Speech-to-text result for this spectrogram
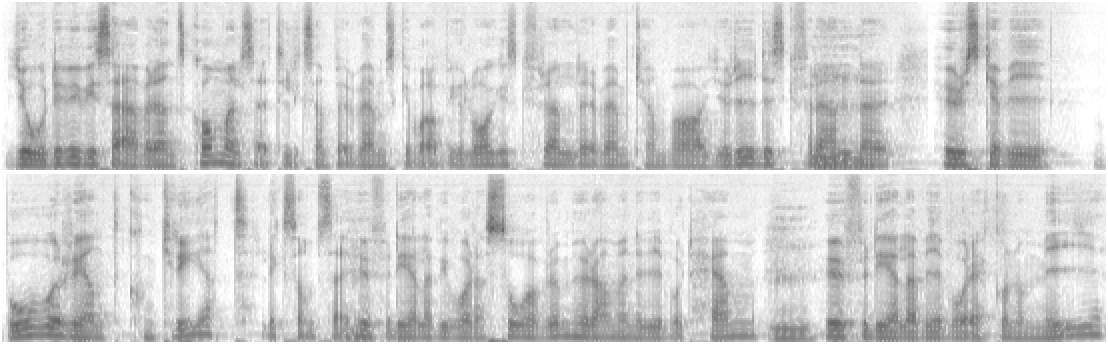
gjorde vi vissa överenskommelser, till exempel vem ska vara biologisk förälder, vem kan vara juridisk förälder, mm. hur ska vi bo rent konkret, liksom, så här, hur fördelar vi våra sovrum, hur använder vi vårt hem, mm. hur fördelar vi vår ekonomi,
